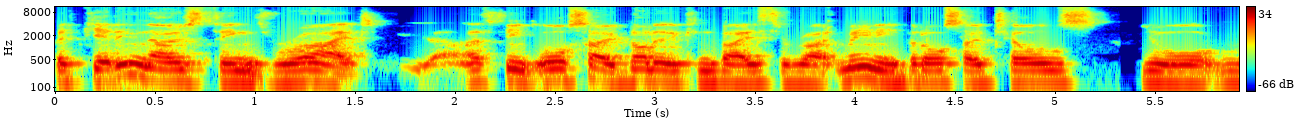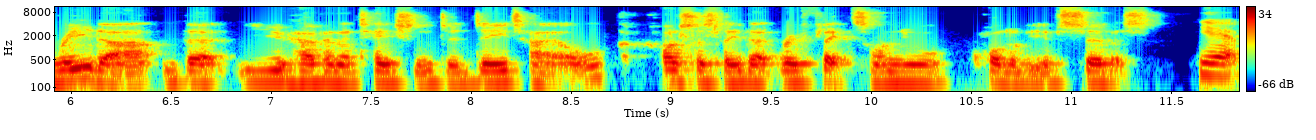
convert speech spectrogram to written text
But getting those things right, I think also not only conveys the right meaning, but also tells your reader that you have an attention to detail consciously that reflects on your quality of service. Yeah,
